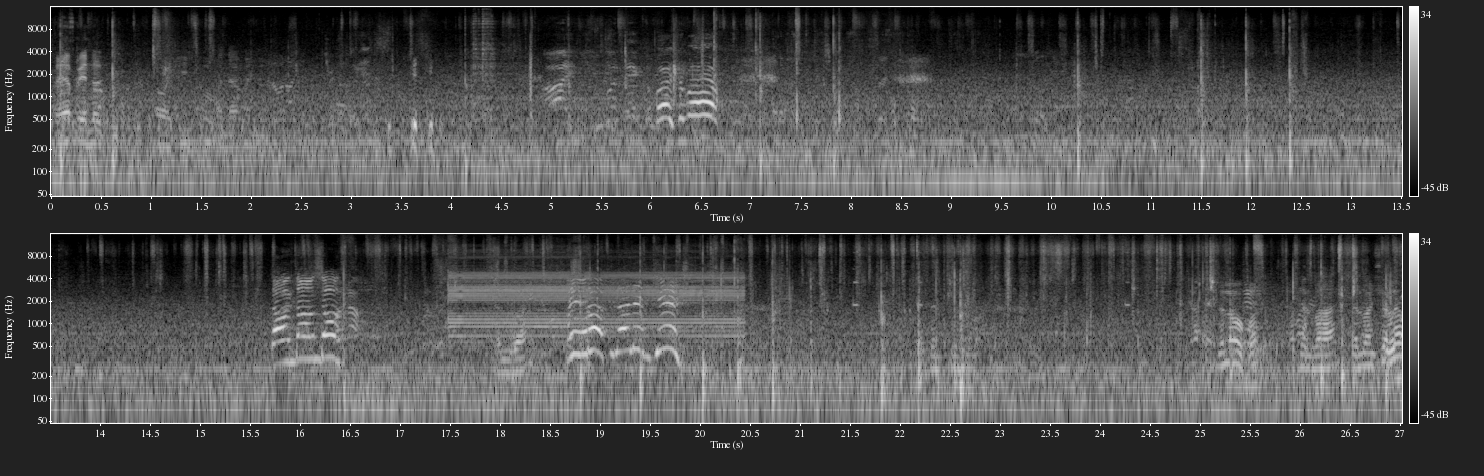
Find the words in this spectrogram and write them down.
Kaya penalty. Oh, dito. Madami. Sabay, sabay. Down, down, down. Ano ba? Ay, harap, ilalim, yes! Dalawa ba? Dalawa? Dalawa siya lang.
